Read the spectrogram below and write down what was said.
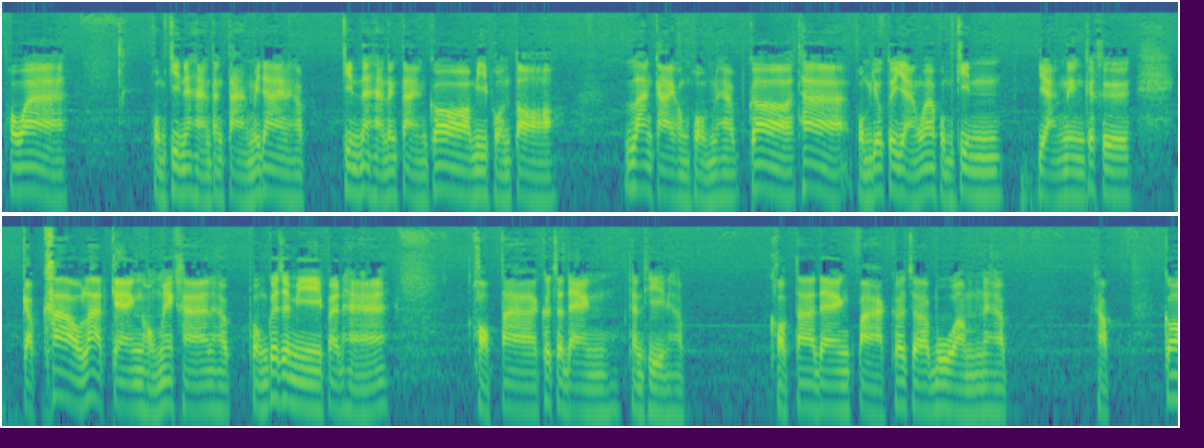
เพราะว่าผมกินอาหารต่างๆ ไม่ได้นะครับ กินอาหารต่างๆ ก็มีผลต่อร่างกายของผมนะครับ ก็ถ้าผมยกตัวอย่างว่าผมกินอย่างหนึ่งก็คือ กับข้าวราดแกงของแม่ค้านะครับ ผมก็จะมีปัญหาขอบตาก็จะแดงทันทีนะครับ ขอบตาแดงปากก็จะบวมนะครับครับ ก็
